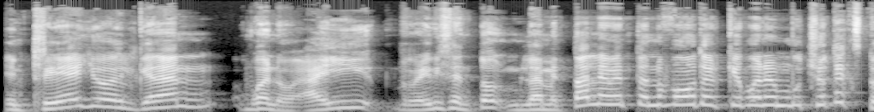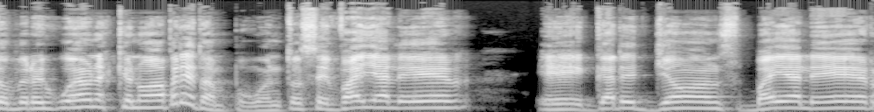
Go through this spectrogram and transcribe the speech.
Entre ellos el gran, bueno, ahí revisen todo. Lamentablemente no vamos a tener que poner mucho texto, pero hay hueones que nos apretan, pues. Entonces vaya a leer eh, Gareth Jones, vaya a leer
